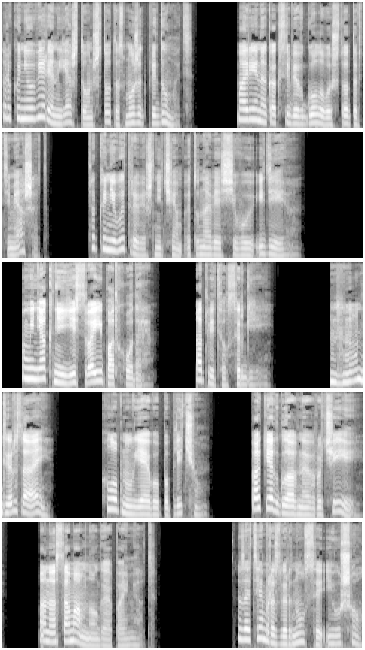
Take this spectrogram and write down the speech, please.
Только не уверен я, что он что-то сможет придумать. Марина как себе в голову что-то втемяшет, так и не вытравишь ничем эту навязчивую идею. «У меня к ней есть свои подходы», — ответил Сергей. «Ну, дерзай», — хлопнул я его по плечу. «Пакет, главное, вручи ей. Она сама многое поймет. Затем развернулся и ушел,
